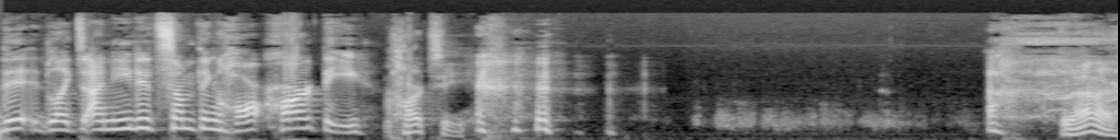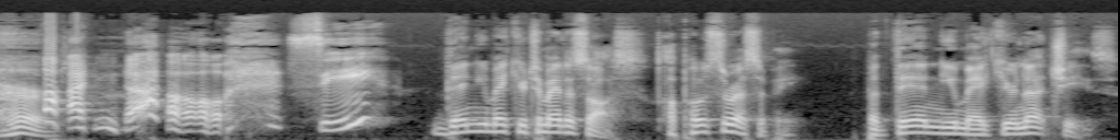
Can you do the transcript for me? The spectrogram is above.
th- like I needed something heart- hearty. hearty. that I heard. I know. See? Then you make your tomato sauce. I'll post the recipe. But then you make your nut cheese.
